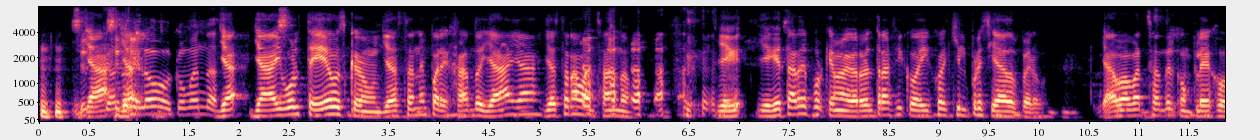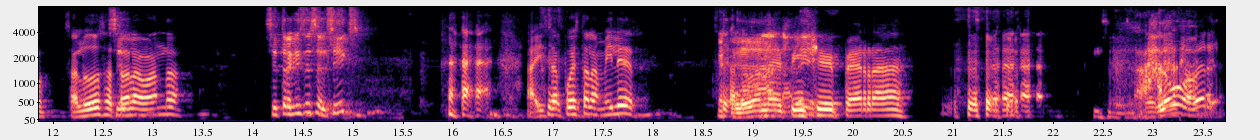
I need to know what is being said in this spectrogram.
Sí, Ya, ¿Qué sí, onda, ya. mi lobo? ¿Cómo andas? Ya, ya hay volteos, cabrón, ya están emparejando, ya, ya, ya están avanzando. Llegué, llegué tarde porque me agarró el tráfico ahí Joaquín Preciado, pero ya va avanzando el complejo. Saludos a Sí. toda la banda. ¿Sí trajiste el Six? Ahí está puesta la Miller. Salúdame, Ah, pinche perra. Lobo, a ver.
